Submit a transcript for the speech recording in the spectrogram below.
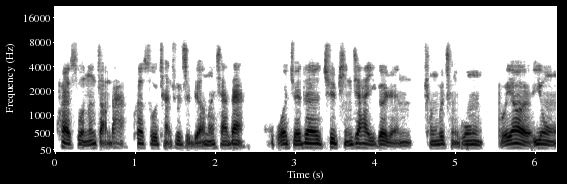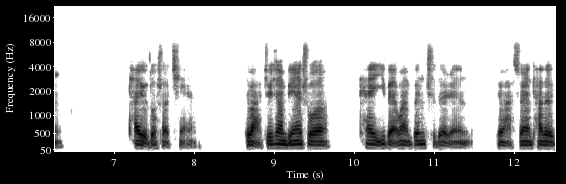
快速能长大，快速产出指标能下蛋。我觉得去评价一个人成不成功，不要用他有多少钱，对吧？就像别人说开一百万奔驰的人，对吧？虽然他的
